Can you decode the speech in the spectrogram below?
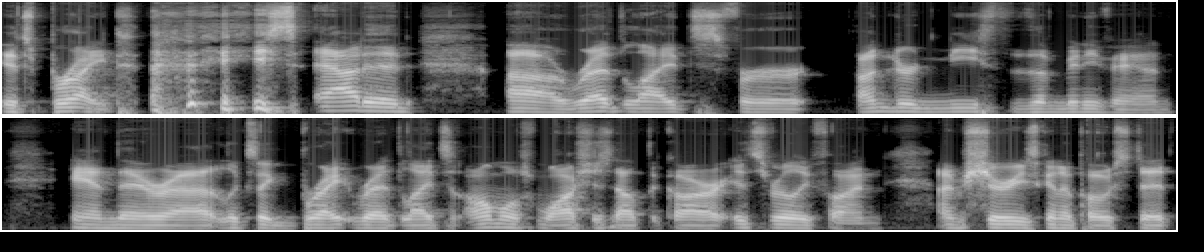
it's bright. he's added uh, red lights for underneath the minivan and there uh, looks like bright red lights. It almost washes out the car. It's really fun. I'm sure he's going to post it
